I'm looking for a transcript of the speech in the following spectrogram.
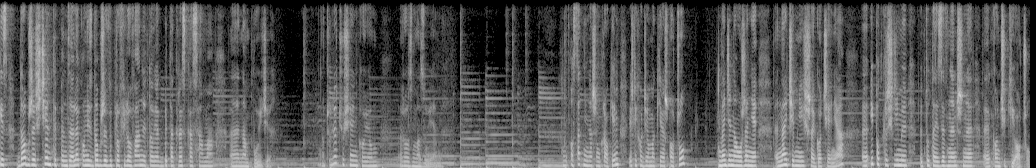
jest dobrze ścięty pędzelek, on jest dobrze wyprofilowany, to jakby ta kreska sama e, nam pójdzie. Znaczy leciusieńko ją rozmazujemy. Ostatnim naszym krokiem, jeśli chodzi o makijaż oczu, będzie nałożenie najciemniejszego cienia e, i podkreślimy tutaj zewnętrzne e, kąciki oczu.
